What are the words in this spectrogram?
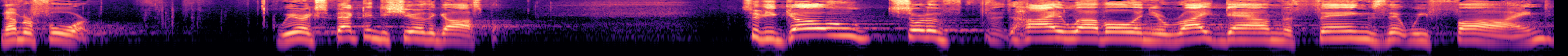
Number four, we are expected to share the gospel. So if you go sort of high level and you write down the things that we find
